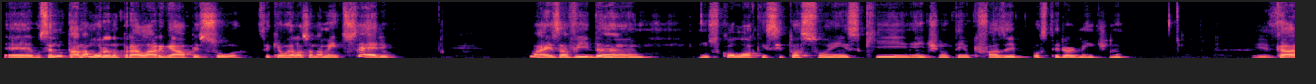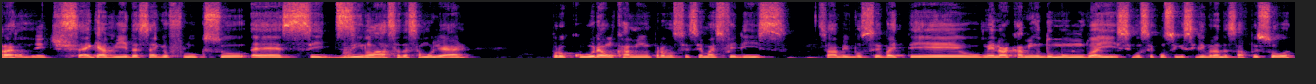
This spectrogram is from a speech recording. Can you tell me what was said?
é, você não tá namorando para largar a pessoa. Você quer um relacionamento sério. Mas a vida nos coloca em situações que a gente não tem o que fazer posteriormente, né? Exatamente. Cara, segue a vida, segue o fluxo, é, se desenlaça dessa mulher, procura um caminho para você ser mais feliz, sabe? Você vai ter o melhor caminho do mundo aí se você conseguir se livrar dessa pessoa.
